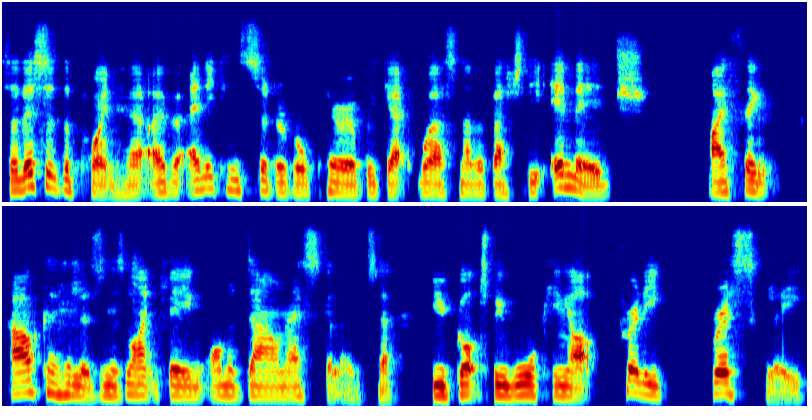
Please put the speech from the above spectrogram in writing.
So this is the point here. Over any considerable period, we get worse, never better. The image, I think, alcoholism is like being on a down escalator. You've got to be walking up pretty briskly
